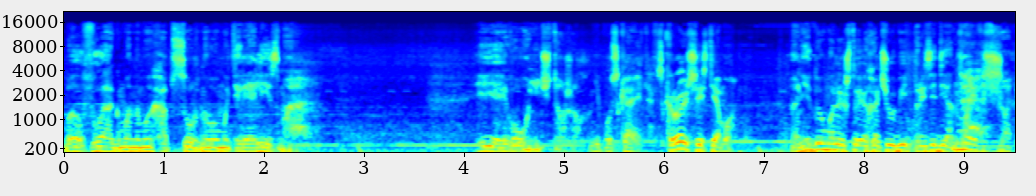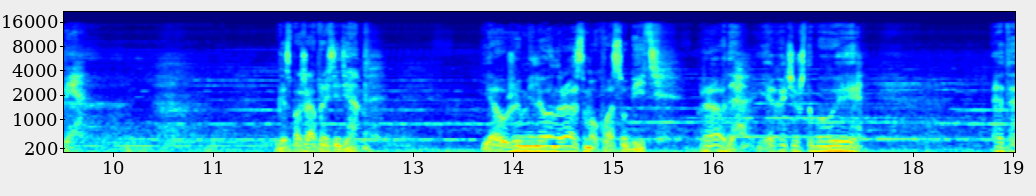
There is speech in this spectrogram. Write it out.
был флагманом их абсурдного материализма. И я его уничтожил. Не пускает. Вскроешь систему. Они думали, что я хочу убить президента. Мы в жопе. Госпожа президент, я уже миллион раз мог вас убить. Правда, я хочу, чтобы вы это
